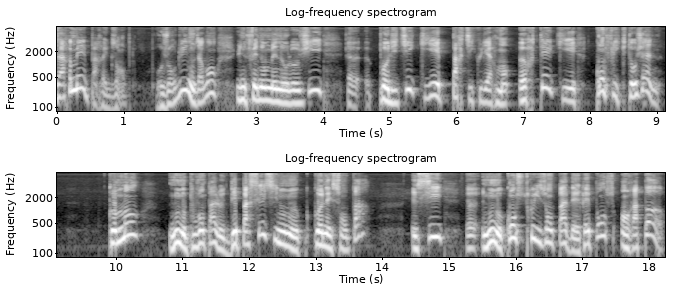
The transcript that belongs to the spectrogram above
armés, par exemple. Aujourd'hui, nous avons une phénoménologie euh, politique qui est particulièrement heurtée, qui est conflictogène. Comment nous ne pouvons pas le dépasser si nous ne connaissons pas et si euh, nous ne construisons pas des réponses en rapport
